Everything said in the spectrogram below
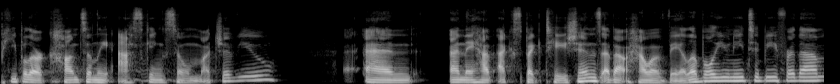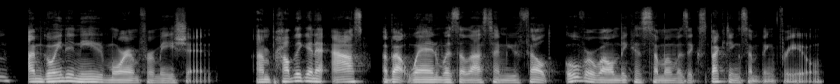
people are constantly asking so much of you and and they have expectations about how available you need to be for them, I'm going to need more information. I'm probably going to ask about when was the last time you felt overwhelmed because someone was expecting something for you.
